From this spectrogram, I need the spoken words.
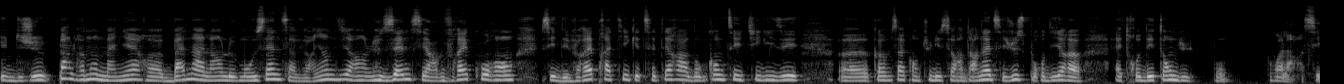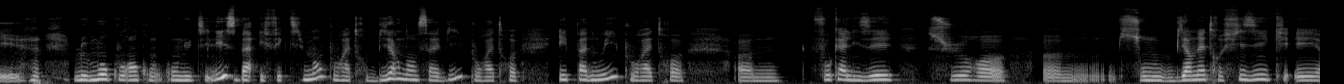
je parle vraiment de manière euh, banale, hein. le mot zen ça veut rien dire, hein. le zen c'est un vrai courant, c'est des vraies pratiques, etc. Donc quand c'est utilisé comme ça, quand tu lis sur internet, c'est juste pour dire être détendu. Bon, voilà, c'est le mot courant qu'on utilise, bah, effectivement, pour être bien dans sa vie, pour être épanoui, pour être euh, focalisé sur euh, euh, son bien-être physique et,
